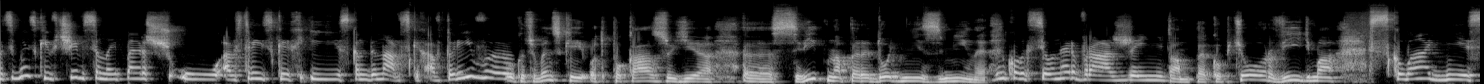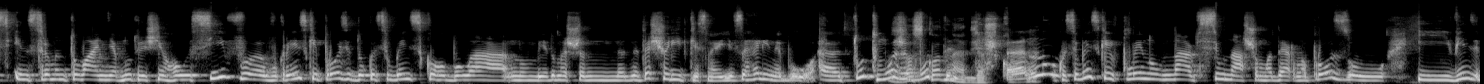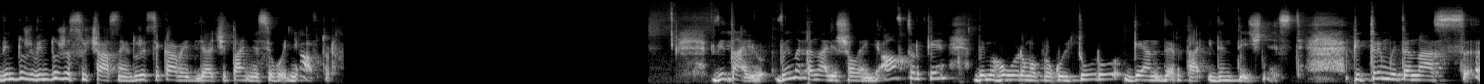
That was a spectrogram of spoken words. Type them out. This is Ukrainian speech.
Коцюбинський вчився найперш у австрійських і скандинавських авторів. Коцюбинський от показує е, світ напередодні зміни. Він колекціонер вражень, Там Пекоптьор, відьма. Складність інструментування внутрішніх голосів в українській прозі до Коцюбинського була. Ну я думаю, що не не те, що рідкісною, її взагалі не було. Е, Тут може Заскладне бути для школи. Е, Ну, Коцюбинський вплинув на всю нашу модерну прозу, і він, він дуже він дуже сучасний, він дуже цікавий для читання сьогодні автор. Вітаю! Ви на каналі Шалені авторки, де ми говоримо про культуру, гендер та ідентичність. Підтримуйте нас е,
